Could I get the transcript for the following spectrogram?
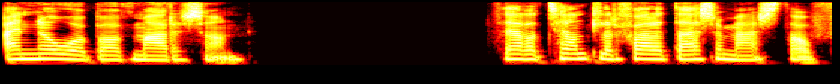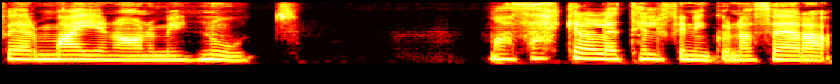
I know about Marison. Þegar Chandler fær þetta SMS þá fer mægin á hann um í hnút. Maður þekkir alveg tilfinninguna þegar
